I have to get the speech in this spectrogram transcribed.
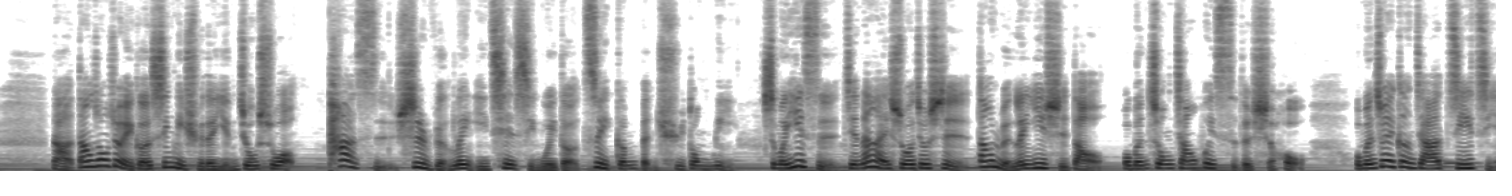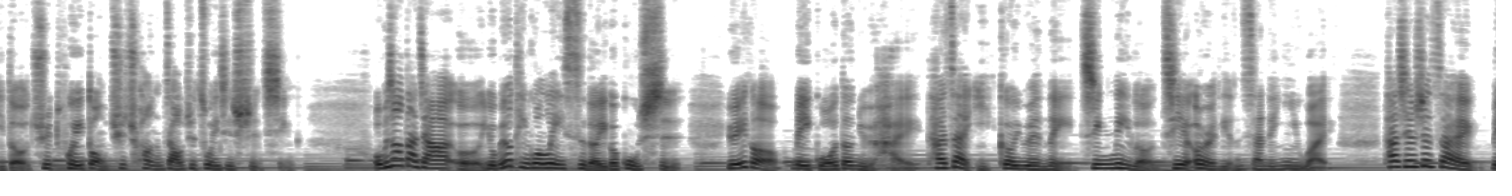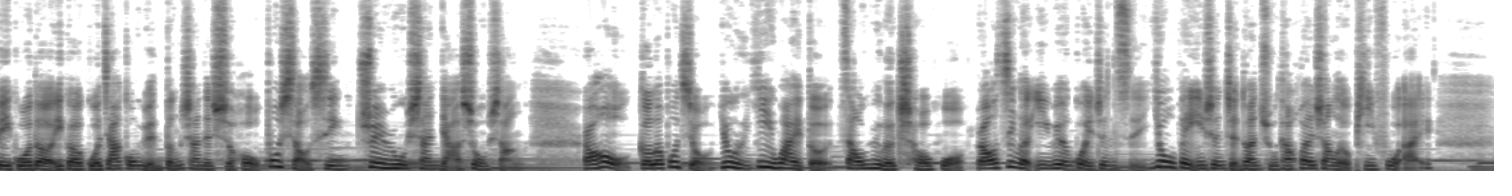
那当中就有一个心理学的研究说，怕死是人类一切行为的最根本驱动力。什么意思？简单来说，就是当人类意识到我们终将会死的时候。我们就会更加积极的去推动、去创造、去做一些事情。我不知道大家呃有没有听过类似的一个故事？有一个美国的女孩，她在一个月内经历了接二连三的意外。她先是在美国的一个国家公园登山的时候，不小心坠入山崖受伤。然后隔了不久，又意外的遭遇了车祸，然后进了医院。过一阵子，又被医生诊断出他患上了皮肤癌。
